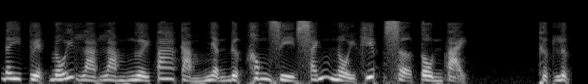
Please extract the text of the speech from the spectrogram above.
Đây tuyệt đối là làm người ta cảm nhận được không gì sánh nổi khiếp sợ tồn tại. Thực lực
